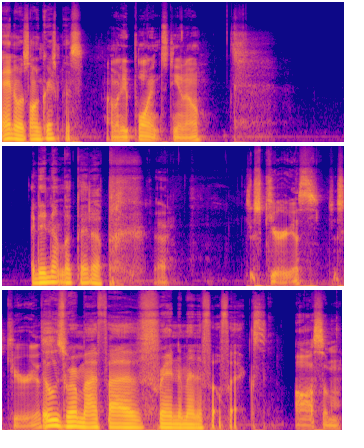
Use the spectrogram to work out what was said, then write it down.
And it was on Christmas. How many points do you know? I did not look that up. Okay. Just curious. Just curious. Those were my five random NFL facts. Awesome.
